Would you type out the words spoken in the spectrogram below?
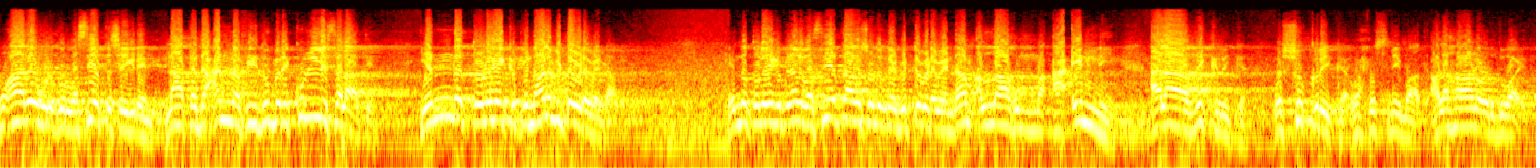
முஆதே உங்களுக்கு ஒரு வசியத்தை செய்கிறேன். லா தத அன்ன ஃபீ துபரி குல்லி ஸலாத்தின் எந்த தொழுகைக்கு பின்னாலும் விட்டு விட வேண்டாம். எந்த தொழுகைக்கு பின்னால் வசியத்தாக சொல்லுகிறேன் விட்டு விட வேண்டாம். அல்லாஹும் அஇன்னி அலா விக்ரிக்க வ சுக்ரிக்க வ ஹுஸ்னி பாத். அழகான ஒரு துவா இது.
